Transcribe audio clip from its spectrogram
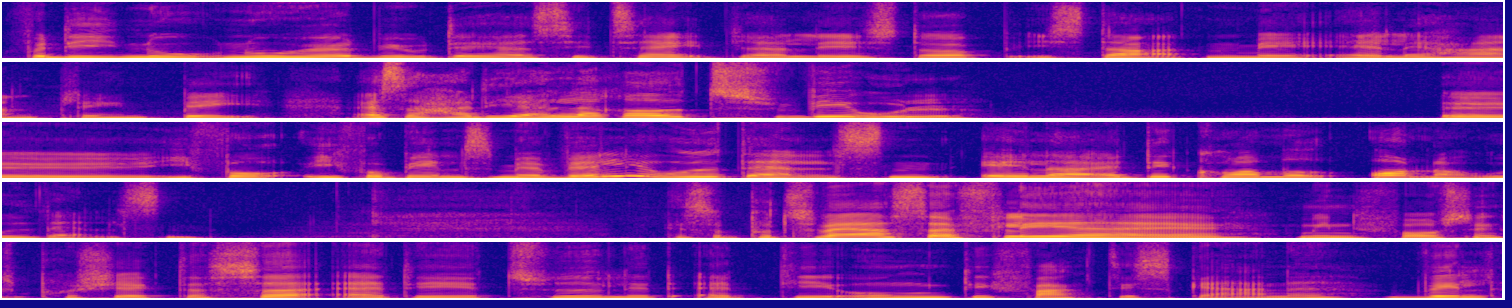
Fordi nu, nu hørte vi jo det her citat, jeg læste op i starten med, alle har en plan B. Altså har de allerede tvivl øh, i, for, i forbindelse med at vælge uddannelsen, eller er det kommet under uddannelsen? Altså på tværs af flere af mine forskningsprojekter, så er det tydeligt, at de unge, de faktisk gerne vil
